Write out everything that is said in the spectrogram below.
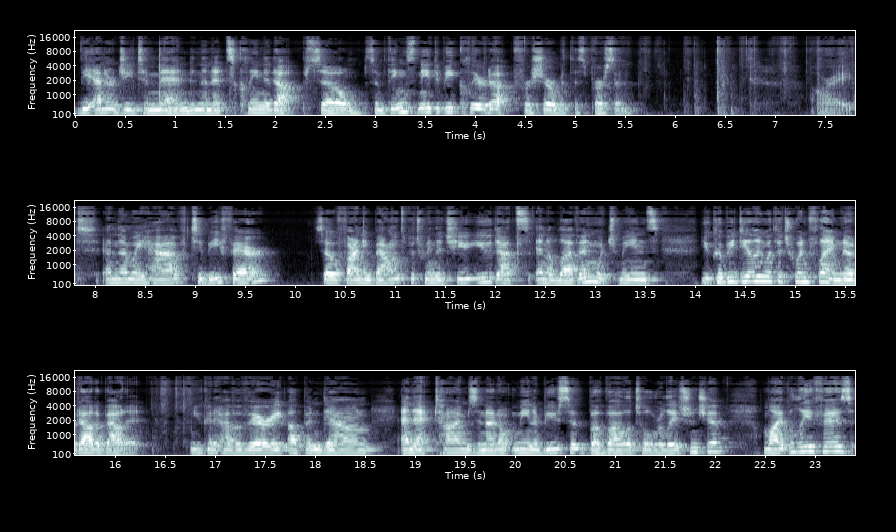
the energy to mend, and then it's clean it up. So some things need to be cleared up for sure with this person. All right, and then we have to be fair. So finding balance between the two you, that's an 11, which means you could be dealing with a twin flame, no doubt about it. You could have a very up and down, and at times, and I don't mean abusive, but volatile relationship. My belief is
